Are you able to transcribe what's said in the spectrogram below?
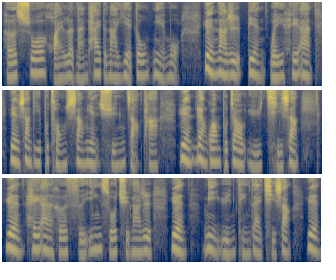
和说怀了男胎的那夜都灭没，愿那日变为黑暗，愿上帝不从上面寻找他，愿亮光不照于其上，愿黑暗和死因索取那日，愿密云停在其上，愿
